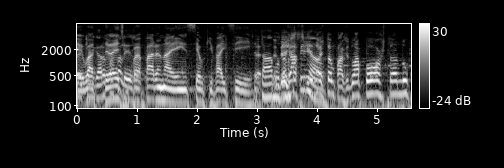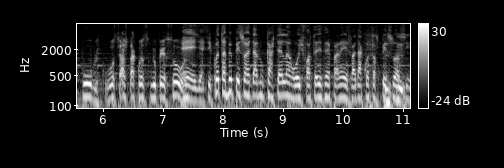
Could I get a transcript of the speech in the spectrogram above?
É, que o ia ganhar Atlético Fortaleza. Pa- Paranaense é o que vai ser. Você tá mudando Veja sua assim, opinião. nós estamos fazendo uma aposta no público. Você acha que dá quantas mil pessoas? É, Dercy, quantas mil pessoas dá no Castelão hoje, Fortaleza e Paranaense? Vai dar quantas pessoas assim?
